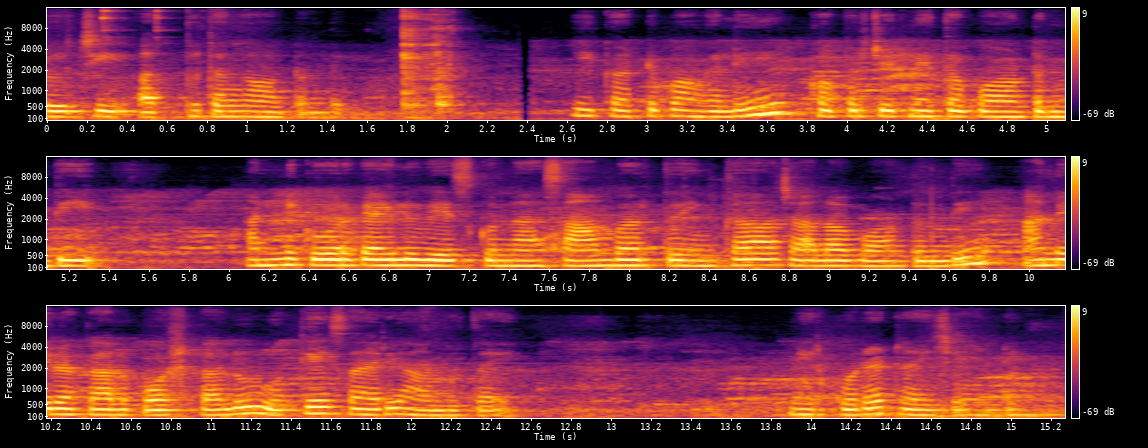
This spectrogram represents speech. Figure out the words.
రుచి అద్భుతంగా ఉంటుంది. ఈ కట్టు పొంగలి కొబ్బరి చట్నీతో బాగుంటుంది. అన్ని కూరగాయలు వేసుకున్న సాంబార్తో ఇంకా చాలా బాగుంటుంది. అన్ని రకాల పోషకాలు ఒకేసారి అందుతాయి. మీరు కూడా ట్రై చేయండి.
